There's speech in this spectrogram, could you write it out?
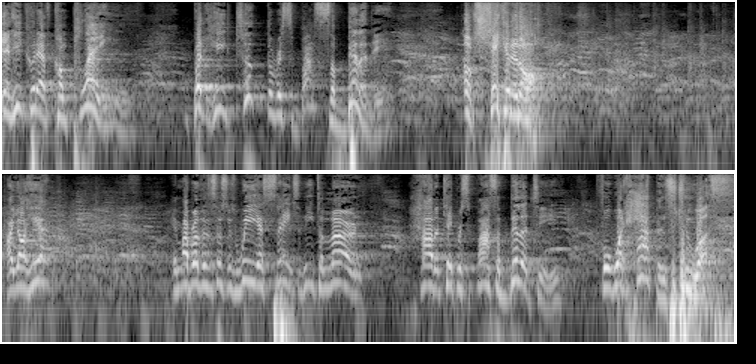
and he could have complained, but he took the responsibility of shaking it off. Are y'all here? And my brothers and sisters, we as saints need to learn how to take responsibility for what happens to us.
